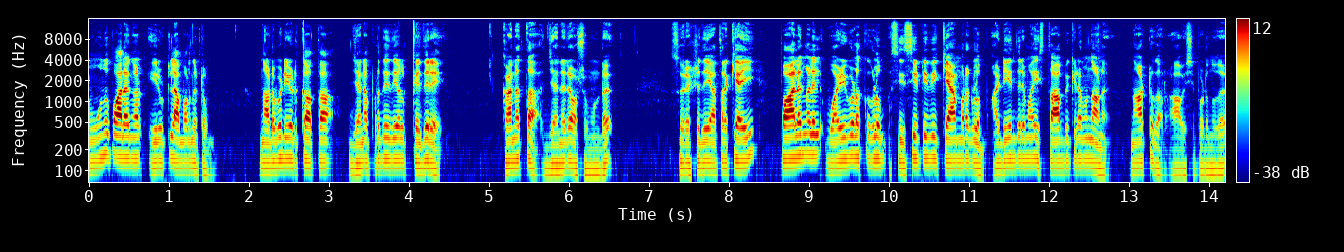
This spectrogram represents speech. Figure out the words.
മൂന്ന് പാലങ്ങൾ ഇരുട്ടിലമർന്നിട്ടും നടപടിയെടുക്കാത്ത ജനപ്രതിനിധികൾക്കെതിരെ കനത്ത ജനരോഷമുണ്ട്. സുരക്ഷിത യാത്രയ്ക്കായി പാലങ്ങളിൽ വഴിവിളക്കുകളും സി ക്യാമറകളും അടിയന്തരമായി സ്ഥാപിക്കണമെന്നാണ് നാട്ടുകാർ ആവശ്യപ്പെടുന്നത്.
